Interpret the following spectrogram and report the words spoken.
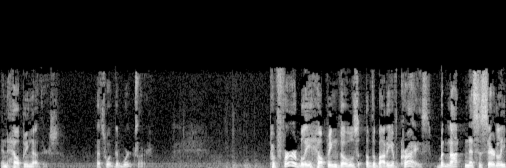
and helping others. That's what good works are preferably helping those of the body of Christ, but not necessarily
